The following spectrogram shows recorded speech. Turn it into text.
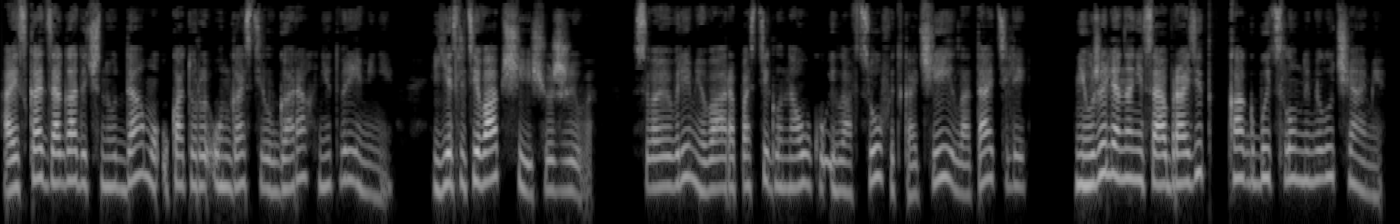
а искать загадочную даму, у которой он гостил в горах, нет времени, если те вообще еще живы. В свое время Вара постигла науку и ловцов, и ткачей, и латателей. Неужели она не сообразит, как быть с лунными лучами?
